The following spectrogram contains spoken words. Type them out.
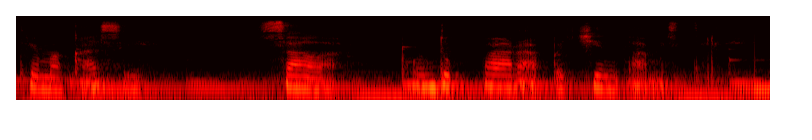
Terima kasih. Salam untuk para pecinta misteri.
